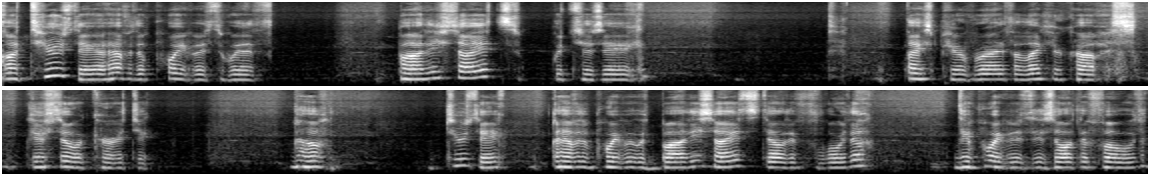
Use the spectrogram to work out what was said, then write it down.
On Tuesday, I have an appointment with Body Science, which is a nice purebred. I like your comments. You're so encouraging. Now, Tuesday, I have an appointment with Body Science down in Florida. The appointment is on the phone.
